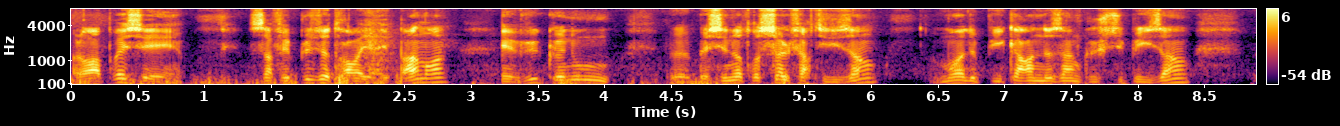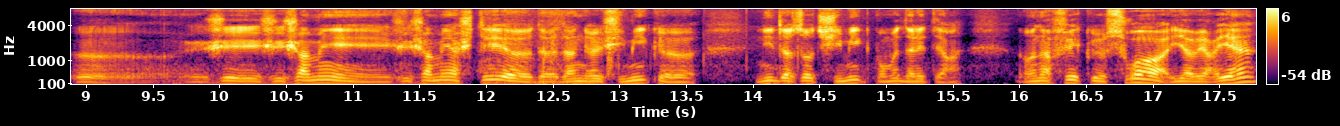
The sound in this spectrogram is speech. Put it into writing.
Alors après, ça fait plus de travail à épandre. Et vu que nous, euh, ben, c'est notre seul fertilisant, moi depuis 42 ans que je suis paysan, euh, j'ai jamais, jamais acheté d'engrais chimiques ni d'azote chimique pour mettre dans les terres. On a fait que soit il n'y avait rien,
